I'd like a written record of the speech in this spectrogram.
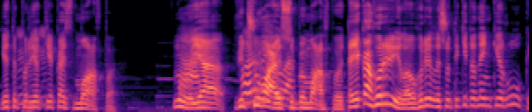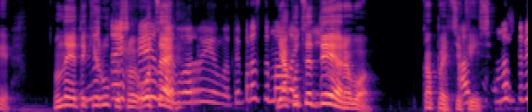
Я тепер як Мгм. якась мавпа. Ну, Так, я відчуваю горила. себе мавпою. Та яка горила? У горили, що такі тоненькі руки. У неї такі ну, руки, що оце. горило, ти просто мала Як оце дерево. Капець А якийсь. Може тобі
